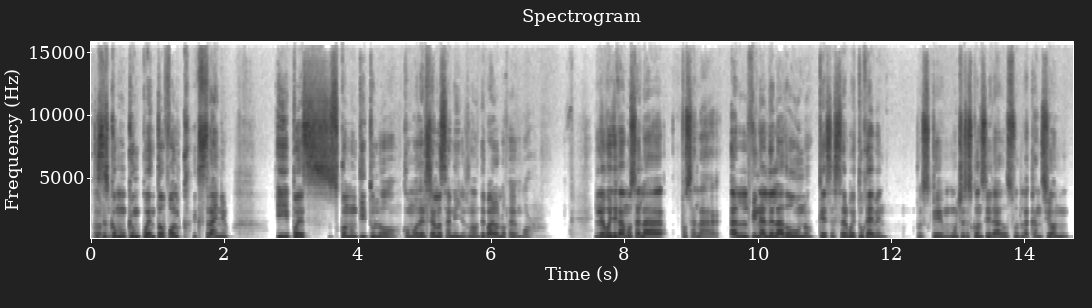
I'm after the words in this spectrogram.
Entonces es como que un cuento folk extraño y pues con un título como del cielo de los anillos, ¿no? The Battle of Evermore. luego llegamos a la, pues a la, al final del lado uno, que es Stairway to Heaven, pues que muchos es considerado pues, la canción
